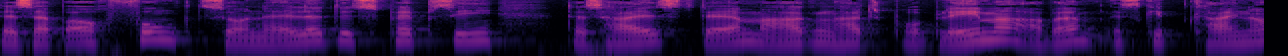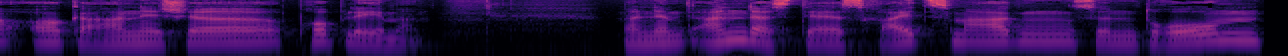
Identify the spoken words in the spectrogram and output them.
Deshalb auch funktionelle Dyspepsie, das heißt, der Magen hat Probleme, aber es gibt keine organische Probleme. Man nimmt an, dass das Reizmagensyndrom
